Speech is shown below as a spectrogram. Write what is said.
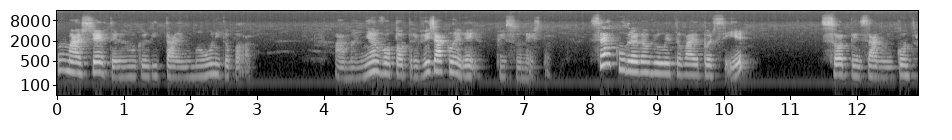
O mais certo era não acreditarem numa única palavra. Amanhã volto outra vez à clareira, pensou Néstor. Será que o dragão violeta vai aparecer? Só de pensar no encontro,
